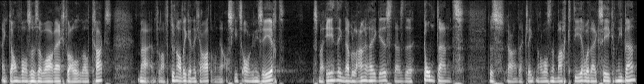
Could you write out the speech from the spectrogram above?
en, Canvas, dus dat waren echt wel, wel kraks. Maar vanaf toen had ik in de gaten van, ja, als je iets organiseert, is maar één ding dat belangrijk is, dat is de content. Dus ja, dat klinkt nou als een marketeer, wat ik zeker niet ben.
